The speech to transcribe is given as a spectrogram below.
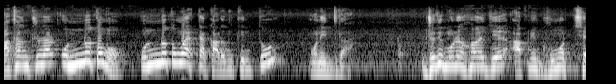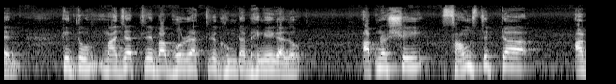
মাথা যন্ত্রণার অন্যতম অন্যতম একটা কারণ কিন্তু অনিদ্রা। যদি মনে হয় যে আপনি ঘুমোচ্ছেন, কিন্তু মাঝরাত্রে বা ভোর রাত্রে ঘুমটা ভেঙে গেল, আপনার সেই সাউন্ড স্লিপটা আট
